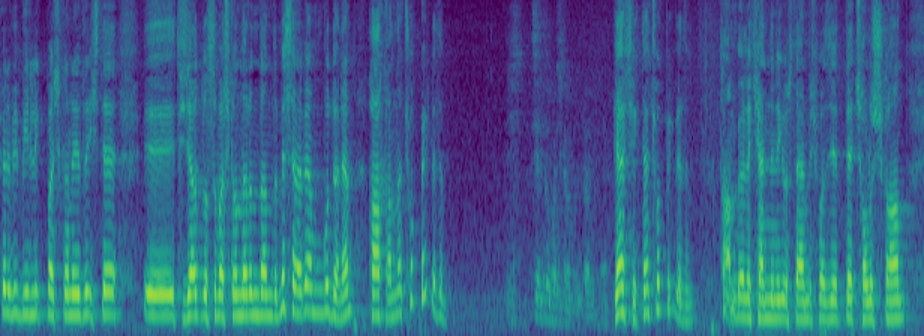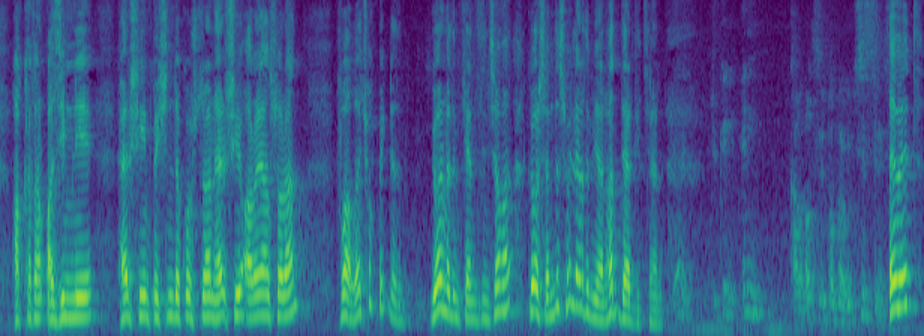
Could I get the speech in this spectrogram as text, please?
şöyle bir birlik başkanıydı işte e, ticaret odası başkanlarındandı. Mesela ben bu dönem Hakan'dan çok bekledim. Gerçekten çok bekledim. Tam böyle kendini göstermiş vaziyette çalışkan, hakikaten azimli, her şeyin peşinde koşturan, her şeyi arayan soran. Vallahi çok bekledim. Görmedim kendisini hiç ama görsem de söylerdim yani. Hadi derdik yani. Yani Türkiye'nin en kalabalık sivil toplum örgütü sizsiniz. Evet,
